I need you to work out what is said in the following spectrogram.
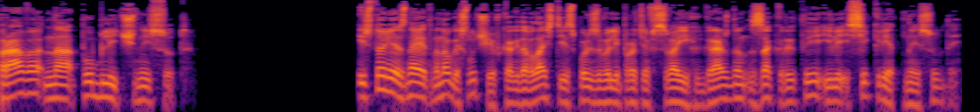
Право на публичный суд. История знает много случаев, когда власти использовали против своих граждан закрытые или секретные суды.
